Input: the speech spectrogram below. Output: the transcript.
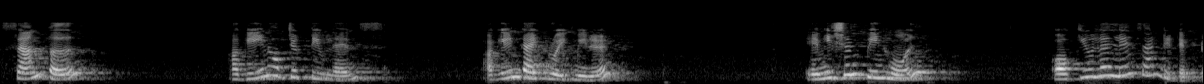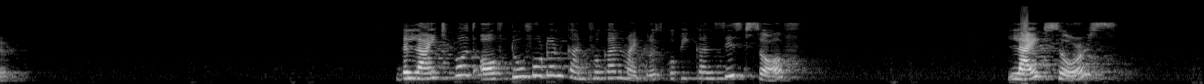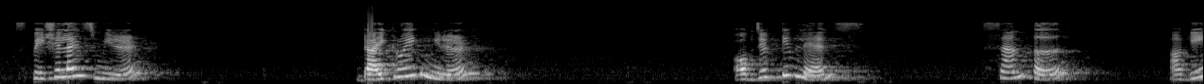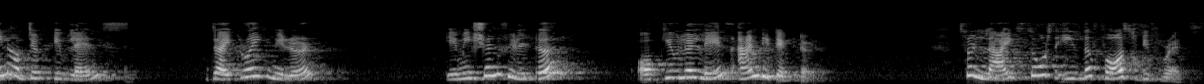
sample, again objective lens, again dichroic mirror, emission pinhole, ocular lens and detector. The light path of two-photon confocal microscopy consists of light source, specialized mirror, dichroic mirror, objective lens, sample, again objective lens, dichroic mirror, emission filter, ocular lens and detector. So light source is the first difference.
